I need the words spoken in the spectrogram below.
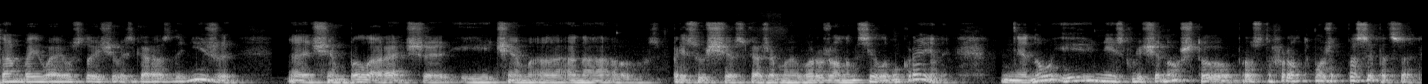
там боевая устойчивость гораздо ниже, э, чем была раньше и чем э, она присуща, скажем, вооруженным силам Украины. Ну и не исключено, что просто фронт может посыпаться.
